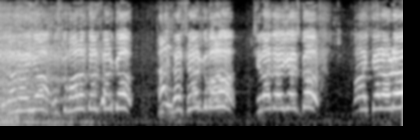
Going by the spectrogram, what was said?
चिल्लाना भैया उसको मारो दस साइड को दस साइड को मारो चिल्ला जाएगा इसको मार के लाउडे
